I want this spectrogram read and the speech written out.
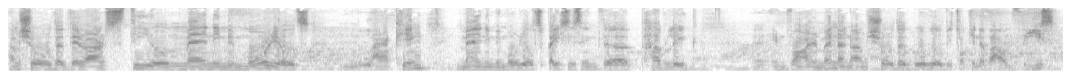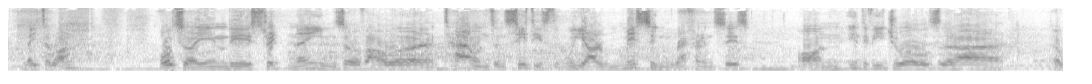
I'm sure that there are still many memorials lacking, many memorial spaces in the public Uh, environment, and I'm sure that we will be talking about these later on. Also, in the street names of our towns and cities, we are missing references on individuals that are a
